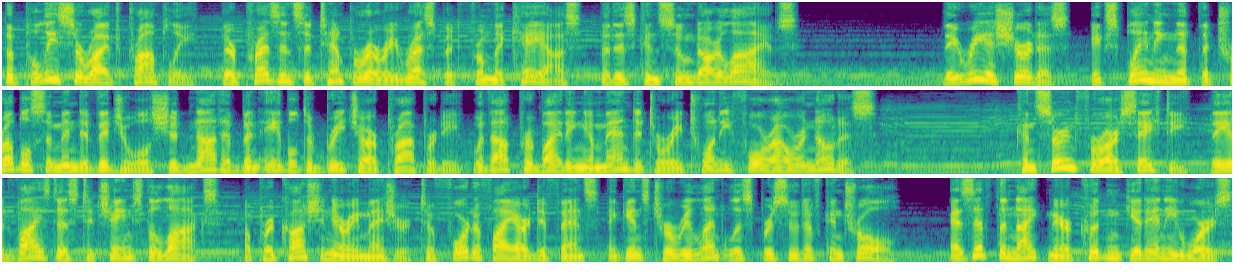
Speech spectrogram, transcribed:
The police arrived promptly, their presence a temporary respite from the chaos that has consumed our lives. They reassured us, explaining that the troublesome individual should not have been able to breach our property without providing a mandatory 24-hour notice. Concerned for our safety, they advised us to change the locks, a precautionary measure to fortify our defense against her relentless pursuit of control. As if the nightmare couldn't get any worse,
